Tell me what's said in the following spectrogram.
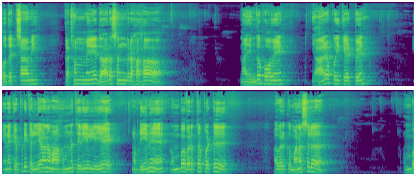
கொகச்சாமி கதம் மே தாரசங்கிரகா நான் எங்கே போவேன்? யாரை போய் கேட்பேன்? எனக்கு எப்படி கல்யாணம் ஆகும்னு தெரியலையே அப்படின்னு ரொம்ப வருத்தப்பட்டு அவருக்கு மனசில் ரொம்ப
